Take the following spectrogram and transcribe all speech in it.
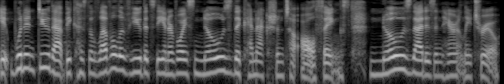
It wouldn't do that because the level of you that's the inner voice knows the connection to all things, knows that is inherently true.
